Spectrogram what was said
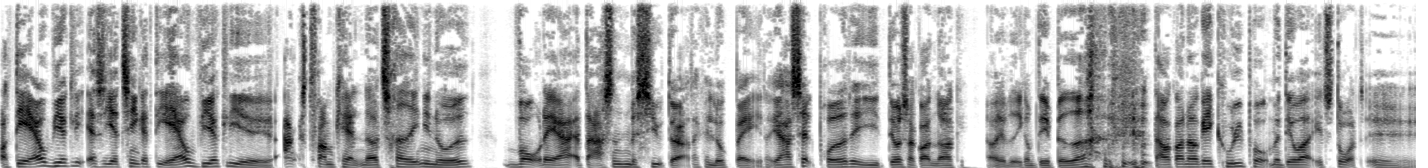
Og det er jo virkelig, altså jeg tænker, det er jo virkelig øh, angstfremkaldende at træde ind i noget, hvor det er, at der er sådan en massiv dør, der kan lukke bag dig. Jeg har selv prøvet det i, det var så godt nok, og jeg ved ikke, om det er bedre, der var godt nok ikke kulde på, men det var et stort øh,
